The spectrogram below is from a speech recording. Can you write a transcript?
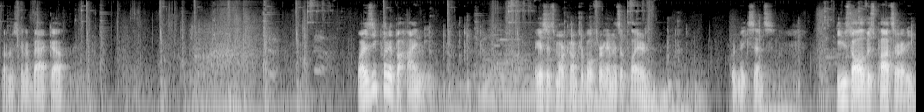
So I'm just going to back up. Why does he put it behind me? I guess it's more comfortable for him as a player. Would make sense. He used all of his pots already.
